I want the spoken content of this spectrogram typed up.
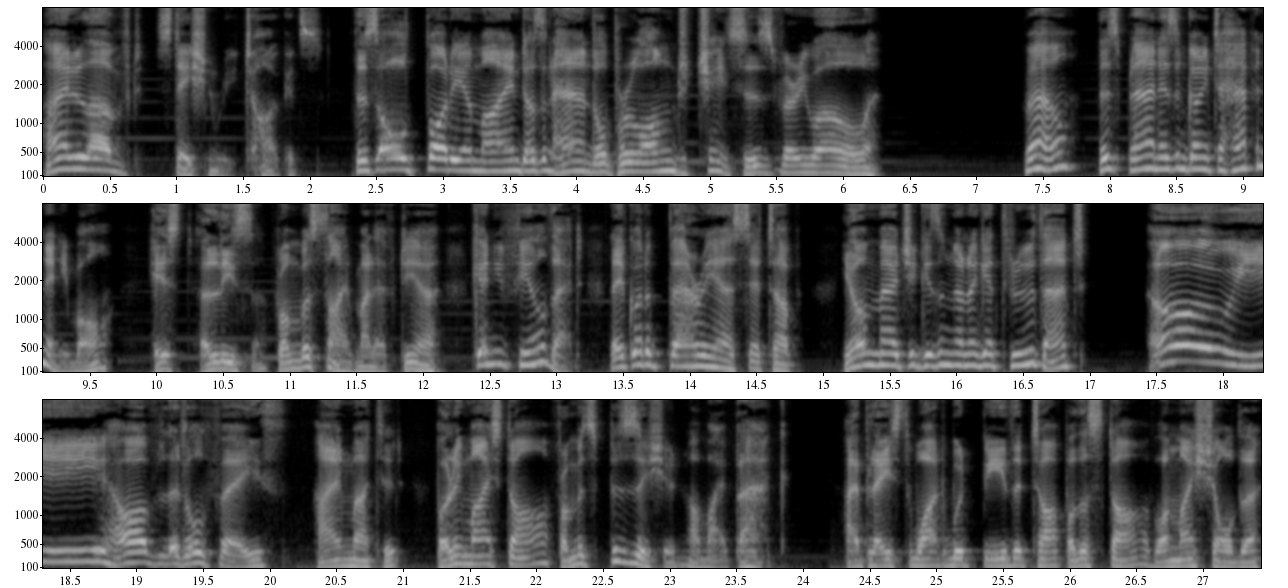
I loved stationary targets. This old body of mine doesn't handle prolonged chases very well. Well, this plan isn't going to happen anymore, hissed Elisa from beside my left ear. Can you feel that? They've got a barrier set up. Your magic isn't going to get through that. Oh, ye of little faith, I muttered, pulling my star from its position on my back. I placed what would be the top of the star on my shoulder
